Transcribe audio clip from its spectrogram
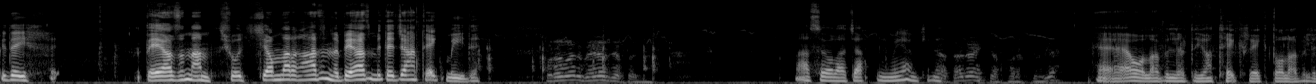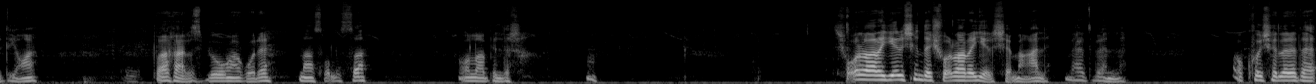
Bir de beyazından şu camların ağzını beyaz mı edeceksin tek miydi? Buraları beyaz yapacağız. Nasıl olacak bilmiyorum ki. ne. Ya da renk yaparız böyle. He olabilir diyorsun. Tek renk de olabilir diyorsun. Ha? Bakarız bir ona göre nasıl olursa olabilir. Hı. Şuralara yerişin de şuralara yerişemem Ali merdivenle. O köşelere de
